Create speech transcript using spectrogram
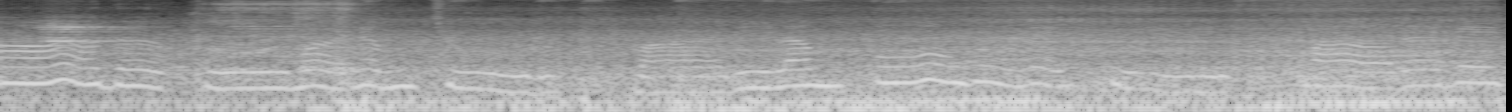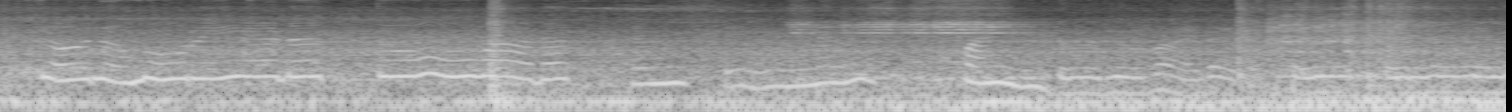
വാദപ്പൂമരം ചൂട് വാരിളം പൂങ്കുലയ്ക്കു വാടകയ്ക്കൊരു മുറിയെടുത്തു വടക്കൻ തെന്നൽ പണ്ടൊരു വടക്കൻ തെന്നൽ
